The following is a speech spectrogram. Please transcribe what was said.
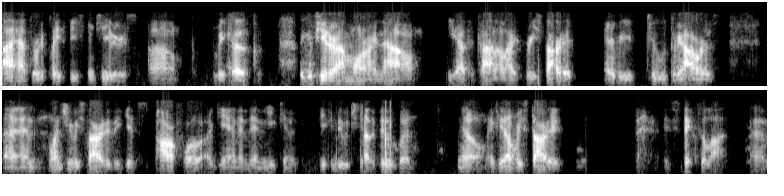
I have to replace these computers um, because the computer I'm on right now, you have to kind of like restart it every two, three hours. And once you restart it, it gets powerful again, and then you can you can do what you got to do. But you know, if you don't restart it, it sticks a lot. And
